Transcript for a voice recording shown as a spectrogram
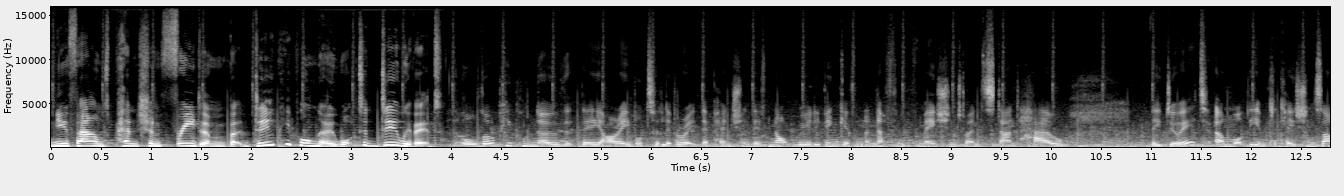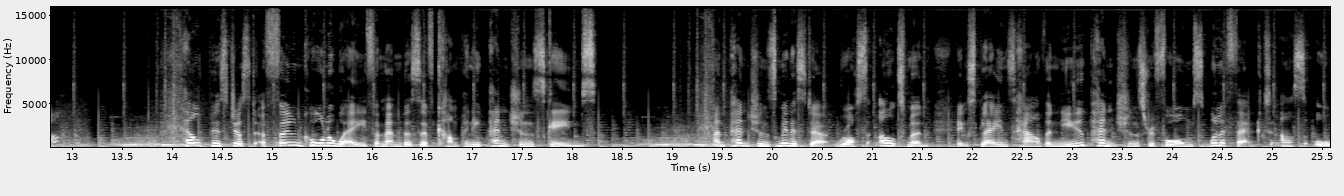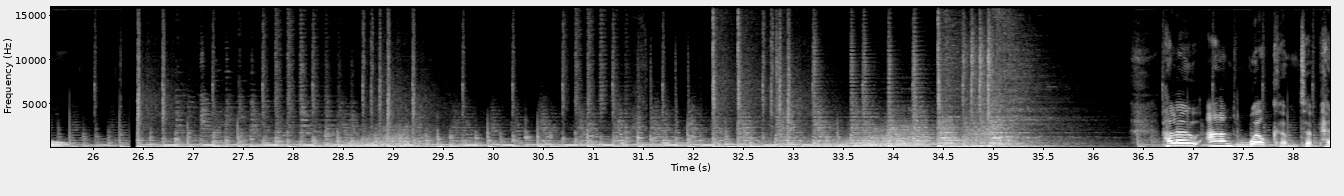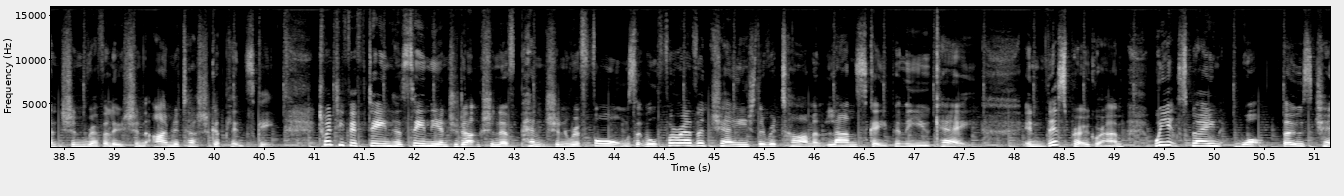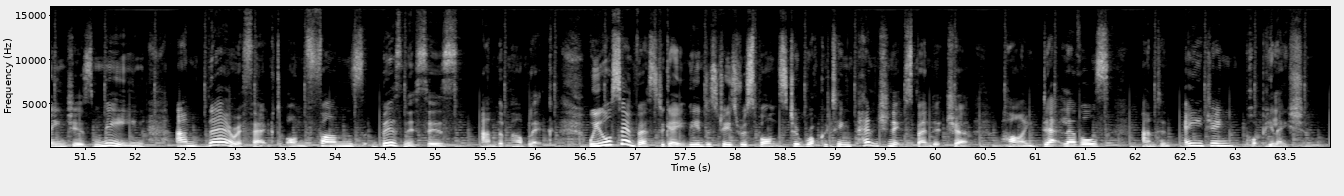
Newfound pension freedom, but do people know what to do with it? Although people know that they are able to liberate their pension, they've not really been given enough information to understand how they do it and what the implications are. Help is just a phone call away for members of company pension schemes. And Pensions Minister Ros Altmann explains how the new pensions reforms will affect us all. Hello and welcome to Pension Revolution. I'm Natasha Kaplinsky. 2015 has seen the introduction of pension reforms that will forever change the retirement landscape in the UK. In this programme, we explain what those changes mean and their effect on funds, businesses and the public. We also investigate the industry's response to rocketing pension expenditure, high debt levels and an ageing population.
